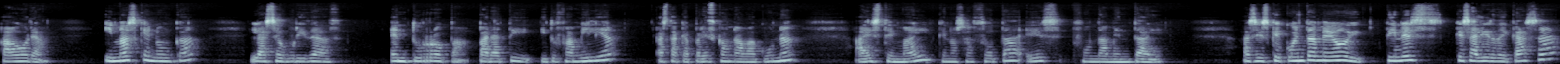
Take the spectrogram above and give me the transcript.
Ahora, y más que nunca, la seguridad en tu ropa para ti y tu familia, hasta que aparezca una vacuna, a este mal que nos azota es fundamental. Así es que cuéntame hoy, ¿tienes que salir de casa?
